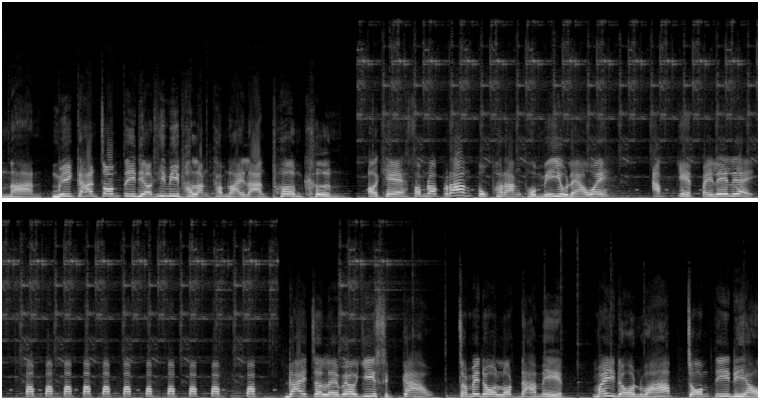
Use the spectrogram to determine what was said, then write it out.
ำนาญ มีการโจมตีเดียวที่มีพลังทำลายล้างเพิ่มขึ้น โอเคสำหรับร่างปลุกพลังผมมีอยู่แล้วเว้ย อัปเกรดไปเรื่อยๆปั๊บปั๊บปั๊บปั๊บปั๊บปั๊บปั๊บปั๊บปั๊บปั๊บปั๊บได้จนเลเวล 29 จะไม่โดนลดดาเมจ ไม่โดนวาร์ปโจมตีเดียว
